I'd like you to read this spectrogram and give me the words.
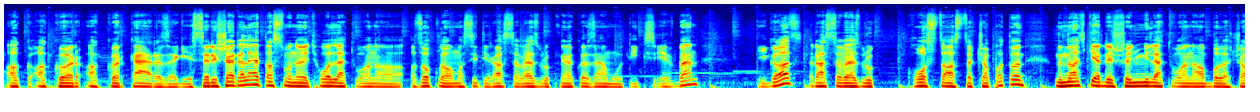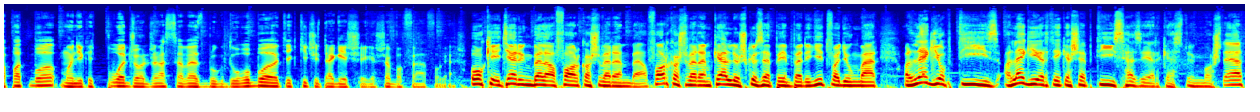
ak- akkor, akkor kár az egész. És erre lehet azt mondani, hogy hol lett volna az Oklahoma City Russell Westbrook nélkül az elmúlt x évben. Igaz, Russell Westbrook hozta azt a csapatot, de nagy kérdés, hogy mi lett volna abból a csapatból, mondjuk egy Paul George Russell Westbrook duóból, hogy egy kicsit egészségesebb a felfogás. Oké, okay, gyerünk bele a farkasverembe. A farkasverem kellős közepén pedig itt vagyunk már. A legjobb tíz, a legértékesebb tízhez érkeztünk most el.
